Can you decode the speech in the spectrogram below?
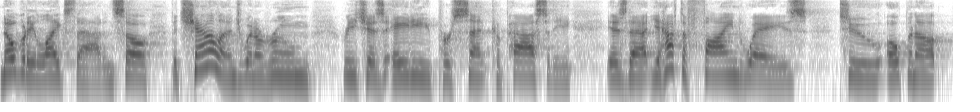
Nobody likes that. And so the challenge when a room reaches 80% capacity is that you have to find ways to open up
